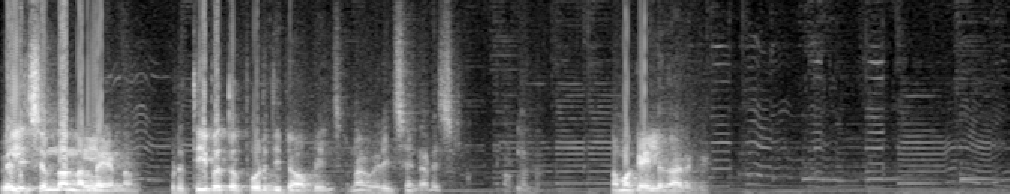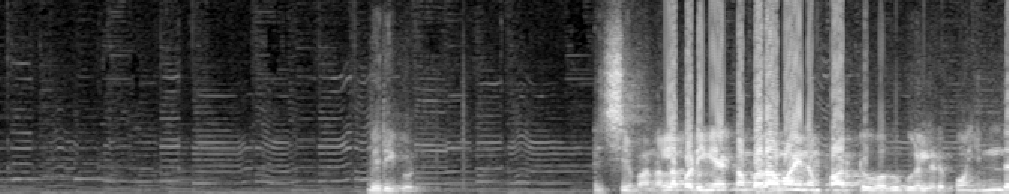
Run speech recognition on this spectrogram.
வெளிச்சம் தான் நல்ல எண்ணம். ஒரு தீபத்தை பொருத்திட்டோம் அப்படின்னு சொன்னால் வெளிச்சம் கிடைச்சிடும் அவ்வளோதான் நம்ம கையில தான் இருக்கு. வெரி குட் நிச்சயமா. நல்லா படிங்க. கம்பராமாயணம் பார்ட் டூ வகுப்புகள் எடுப்போம். இந்த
